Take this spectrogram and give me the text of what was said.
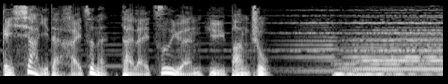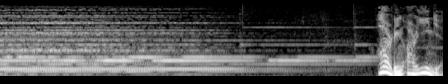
给下一代孩子们带来资源与帮助。二零二一年，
